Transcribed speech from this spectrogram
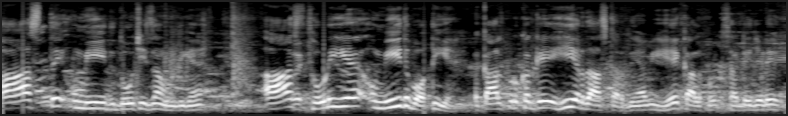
ਆਸ ਤੇ ਉਮੀਦ ਦੋ ਚੀਜ਼ਾਂ ਹੁੰਦੀਆਂ ਆਸ ਥੋੜੀ ਹੈ, ਉਮੀਦ ਬਹੁਤੀ ਹੈ। ਅਕਾਲ ਪੁਰਖ ਅੱਗੇ ਇਹੀ ਅਰਦਾਸ ਕਰਦੇ ਆ ਵੀ ਇਹ ਅਕਾਲ ਪੁਰਖ, ਸਾਡੇ ਜਿਹੜੇ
